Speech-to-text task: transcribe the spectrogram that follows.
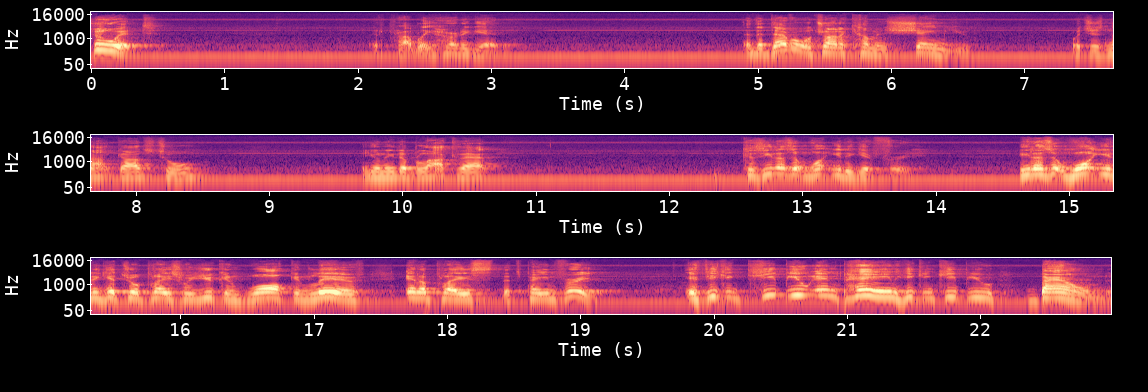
to it. It'll probably hurt again. And the devil will try to come and shame you, which is not God's tool. You'll need to block that because he doesn't want you to get free. He doesn't want you to get to a place where you can walk and live in a place that's pain free. If he can keep you in pain, he can keep you bound.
